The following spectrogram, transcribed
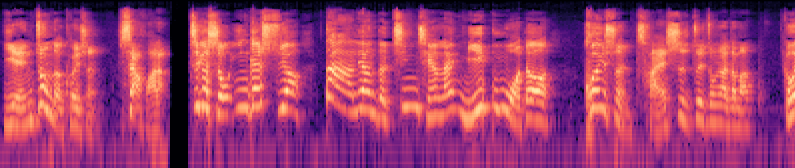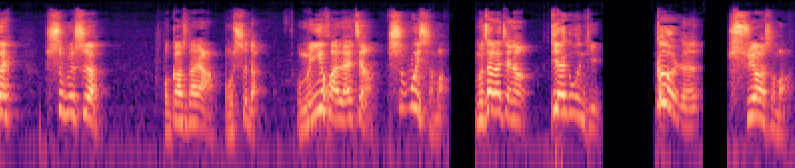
严重的亏损，下滑了。这个时候应该需要大量的金钱来弥补我的亏损，才是最重要的吗？各位，是不是？我告诉大家，不是的。我们一会儿来讲是为什么。我们再来讲讲第二个问题：个人需要什么？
